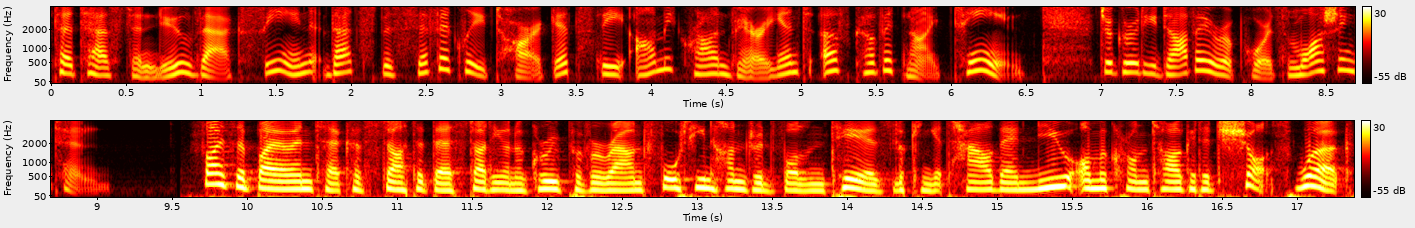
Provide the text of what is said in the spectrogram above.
to test a new vaccine that specifically targets the Omicron variant of COVID 19. Jagruti Dave reports from Washington. Pfizer BioNTech have started their study on a group of around 1,400 volunteers looking at how their new Omicron targeted shots work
